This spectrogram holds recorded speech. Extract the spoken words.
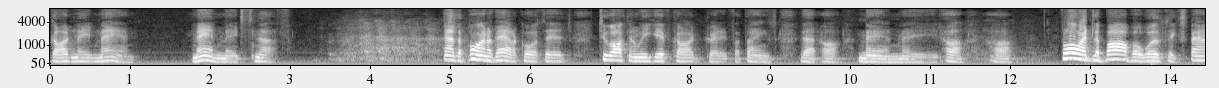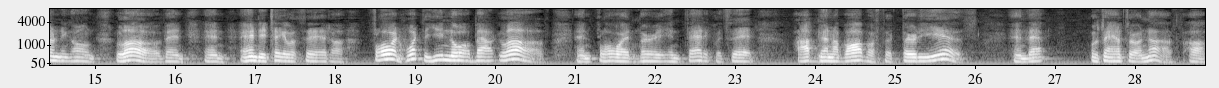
God made man. Man made snuff. now, the point of that, of course, is too often we give God credit for things that are man-made. Uh, uh, Floyd barber was expounding on love, and, and Andy Taylor said, uh, Floyd, what do you know about love? And Floyd very emphatically said, I've been a barber for 30 years. And that was answer enough. Uh,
